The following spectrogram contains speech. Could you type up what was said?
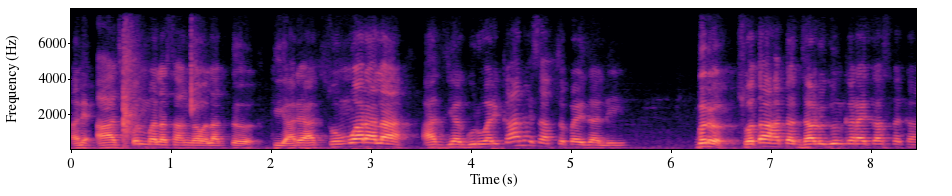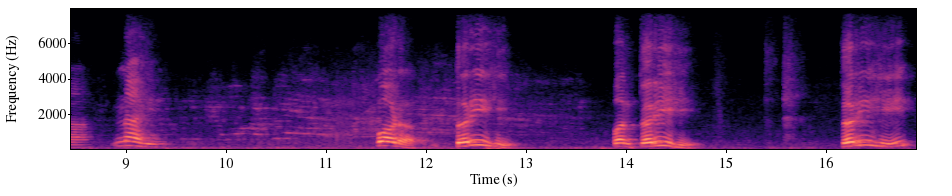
आणि आज पण मला सांगावं लागतं की अरे आज सोमवार आला. आज या गुरुवारी का नाही साफसफाई झाली? बरं स्वतः हातात झाडू घेऊन करायचं असतं का? नाही. पण तरीही पण तरीही तरीही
